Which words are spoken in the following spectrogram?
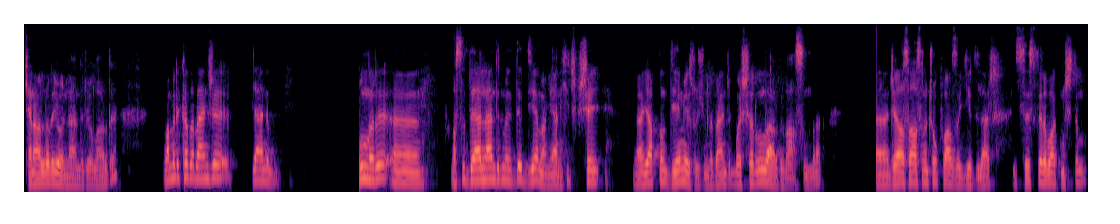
kenarlara yönlendiriyorlardı. Amerika'da bence yani bunları e, aslında değerlendirmedi de diyemem. Yani hiçbir şey yani yapmadı diyemeyiz ucunda. Bence başarılılardı da aslında. E, ceza sahasına çok fazla girdiler. İstatistiklere bakmıştım.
